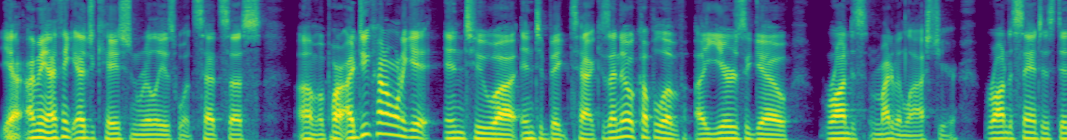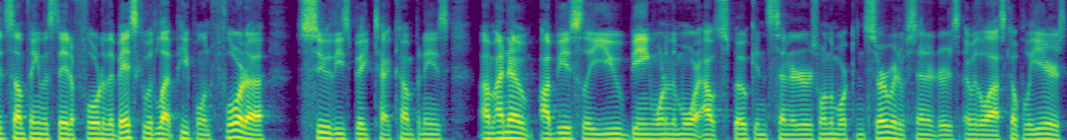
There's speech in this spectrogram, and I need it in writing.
yeah i mean i think education really is what sets us um, apart. I do kind of want to get into uh, into big tech because I know a couple of uh, years ago, Ron De- might have been last year. Ron DeSantis did something in the state of Florida that basically would let people in Florida sue these big tech companies. Um, I know, obviously, you being one of the more outspoken senators, one of the more conservative senators over the last couple of years,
